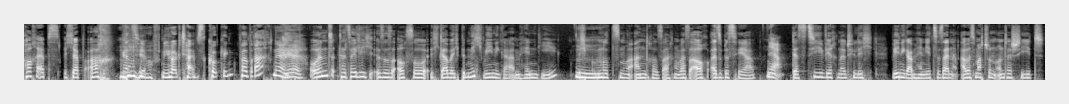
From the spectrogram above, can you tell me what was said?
Koch-Apps, ich habe auch ganz viel auf New York Times Cooking verbracht. ja, geil. Und tatsächlich ist es auch so, ich glaube, ich bin nicht weniger am Handy. Ich Mhm. nutze nur andere Sachen, was auch, also bisher. Ja, Das Ziel wäre natürlich, weniger am Handy zu sein, aber es macht schon einen Unterschied,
